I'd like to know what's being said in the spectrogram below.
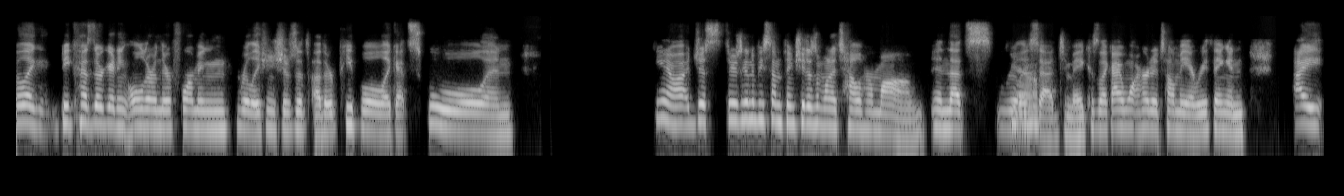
but like because they're getting older and they're forming relationships with other people like at school and you know i just there's going to be something she doesn't want to tell her mom and that's really Yeah. sad to me because like i want her to tell me everything and i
